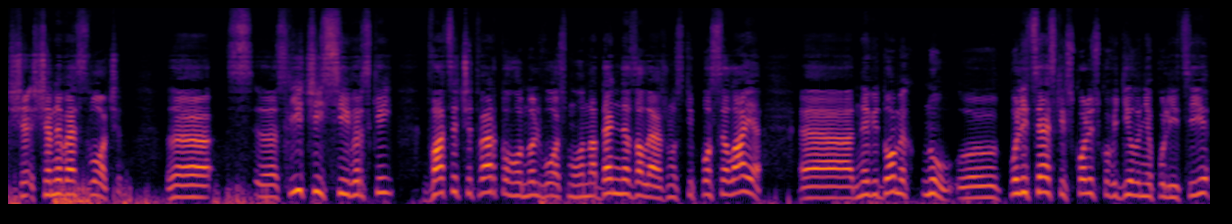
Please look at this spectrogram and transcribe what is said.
ще, ще не весь злочин. Е, е, слідчий Сіверський 24.08 на День Незалежності посилає е, невідомих ну, поліцейських з Колівського відділення поліції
